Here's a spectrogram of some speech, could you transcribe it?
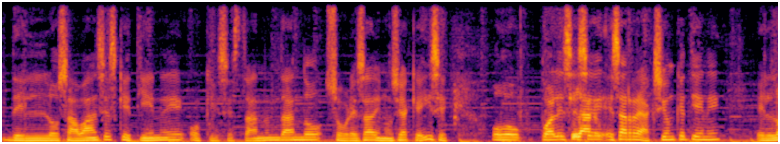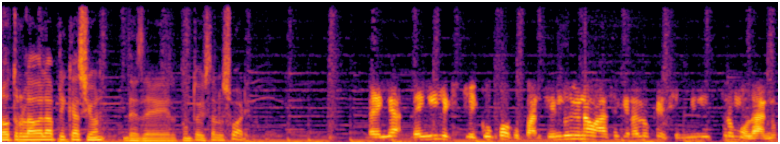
de, los avances que tiene o que se están dando sobre esa denuncia que hice. O cuál es ese, esa reacción que tiene el otro lado de la aplicación desde el punto de vista del usuario. Venga, venga y le explico un poco, partiendo de una base que era lo que decía el ministro Molano,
